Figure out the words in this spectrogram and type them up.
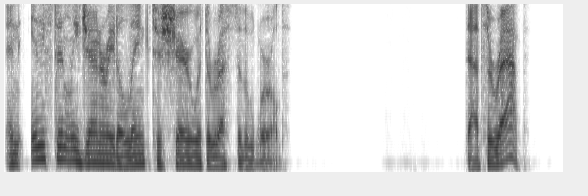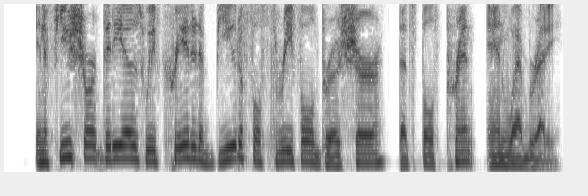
and instantly generate a link to share with the rest of the world. That's a wrap. In a few short videos, we've created a beautiful threefold brochure that's both print and web ready.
